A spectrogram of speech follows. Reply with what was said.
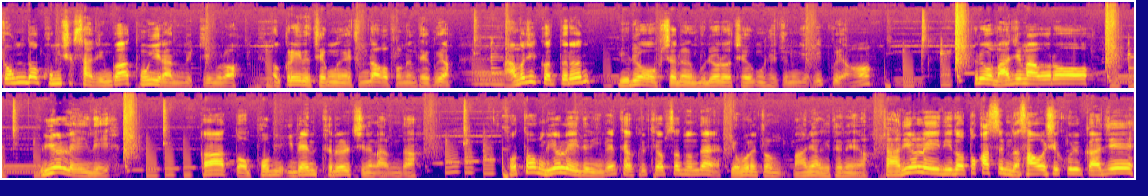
좀 더 공식 사진과 동일한 느낌으로 업그레이드 제공해 준다고 보면 되고요. 나머지 것들은 유료 옵션을 무료로 제공해 주는 게 있고요. 그리고 마지막으로 리얼 레이디가 또 봄 이벤트를 진행합니다. 보통 리얼레이디는 이벤트가 그렇게 없었는데 요번에 좀 많이 하게 되네요 자 리얼레이디도 똑같습니다 4월 19일까지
